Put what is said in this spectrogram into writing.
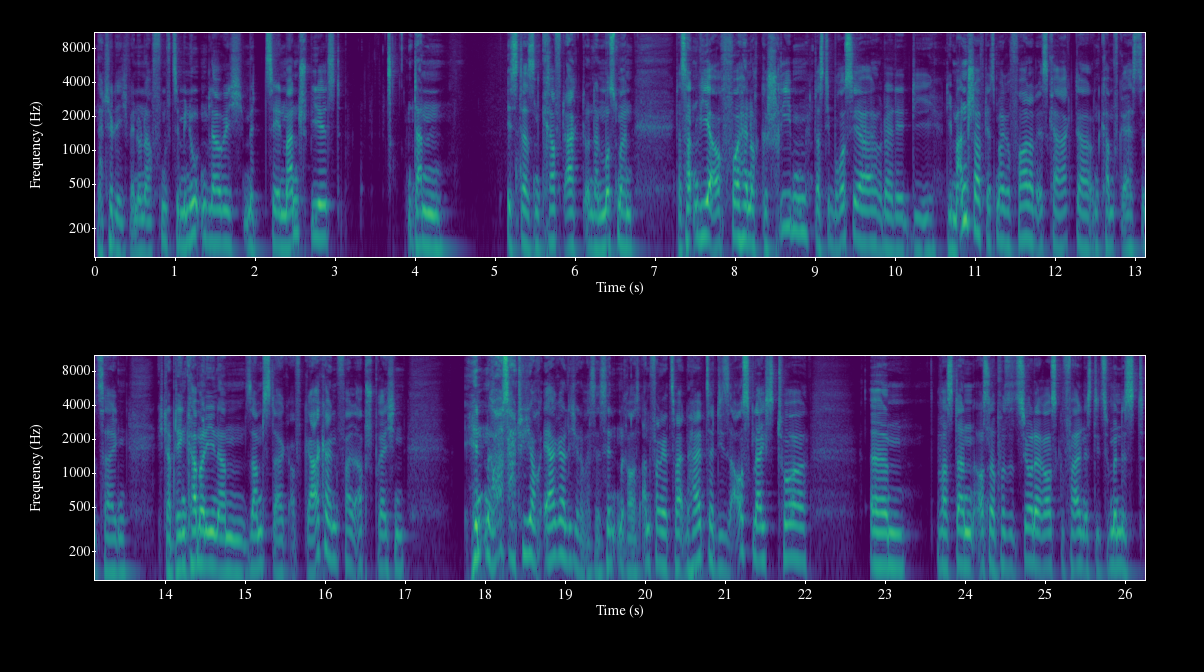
natürlich, wenn du nach 15 Minuten, glaube ich, mit 10 Mann spielst, dann ist das ein Kraftakt und dann muss man, das hatten wir ja auch vorher noch geschrieben, dass die Borussia oder die, die, die Mannschaft jetzt mal gefordert ist, Charakter und Kampfgeist zu zeigen. Ich glaube, den kann man ihnen am Samstag auf gar keinen Fall absprechen. Hinten raus natürlich auch ärgerlich, oder was ist hinten raus? Anfang der zweiten Halbzeit, dieses Ausgleichstor, ähm, was dann aus einer Position herausgefallen ist, die zumindest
